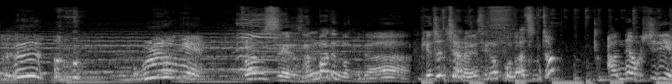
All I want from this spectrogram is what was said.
으, 물렁해. 프랑스에서 상 받은 겁니다. 괜찮지 않아요? 생각보다. 아 진짜? 아, 근데 확실히,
